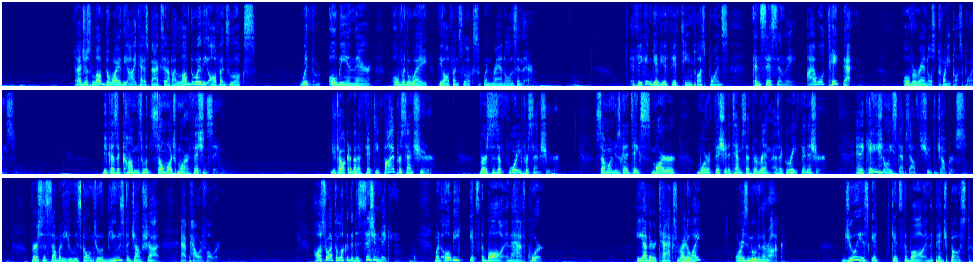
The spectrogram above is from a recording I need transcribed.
And I just love the way the eye test backs it up. I love the way the offense looks with Obi in there over the way the offense looks when Randle is in there. If he can give you 15 plus points consistently, I will take that over Randle's 20 plus points. Because it comes with so much more efficiency. You're talking about a 55% shooter versus a 40% shooter someone who's going to take smarter, more efficient attempts at the rim as a great finisher, and occasionally steps out to shoot the jumpers, versus somebody who is going to abuse the jump shot at power forward. Also, have to look at the decision making. When Obi gets the ball in the half court, he either attacks right away or he's moving the rock. Julius get, gets the ball in the pinch post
